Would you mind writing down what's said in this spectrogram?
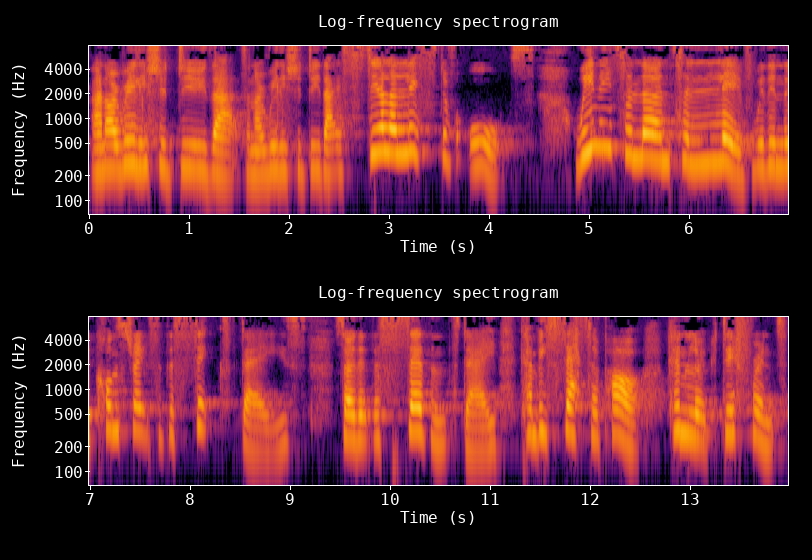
And I really should do that and I really should do that. It's still a list of oughts. We need to learn to live within the constraints of the six days so that the seventh day can be set apart, can look different.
